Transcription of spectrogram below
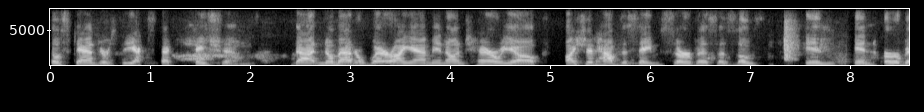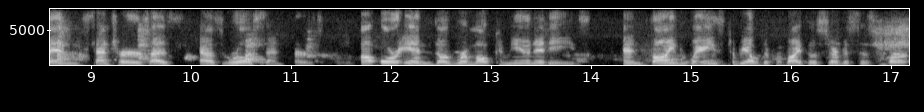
those standards, the expectations that no matter where I am in Ontario, I should have the same service as those in in urban centers as as rural centers uh, or in the remote communities and find ways to be able to provide those services for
